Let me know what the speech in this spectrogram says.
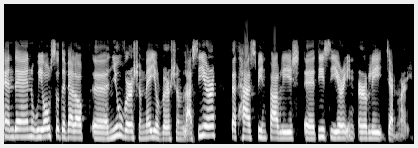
And then we also developed a new version, major version last year that has been published uh, this year in early January.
